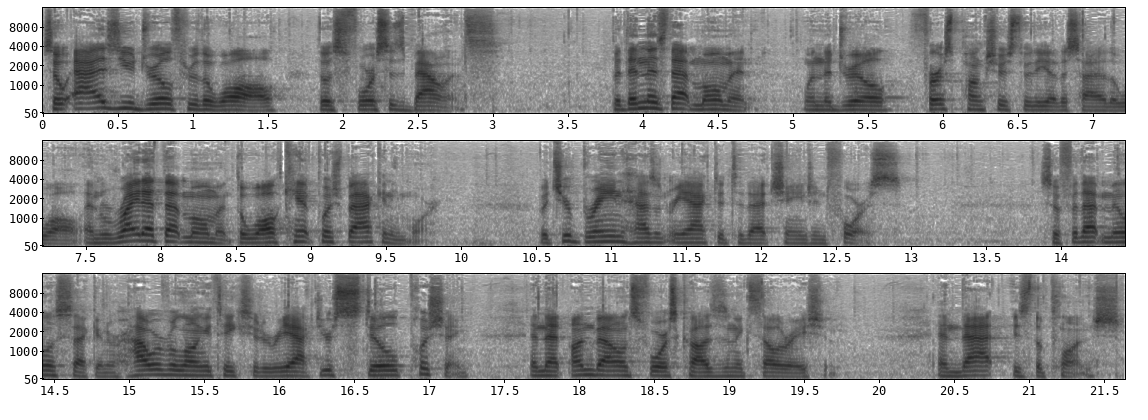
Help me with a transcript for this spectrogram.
So as you drill through the wall, those forces balance. But then there's that moment when the drill first punctures through the other side of the wall. And right at that moment, the wall can't push back anymore. But your brain hasn't reacted to that change in force. So for that millisecond, or however long it takes you to react, you're still pushing. And that unbalanced force causes an acceleration. And that is the plunge.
